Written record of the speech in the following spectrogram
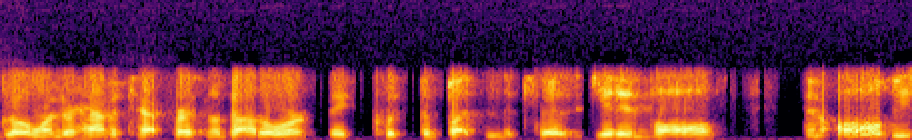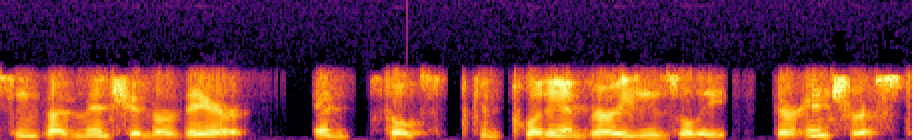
go under habitatfresno.org, they click the button that says Get Involved, and all these things I've mentioned are there. And folks can put in very easily their interest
